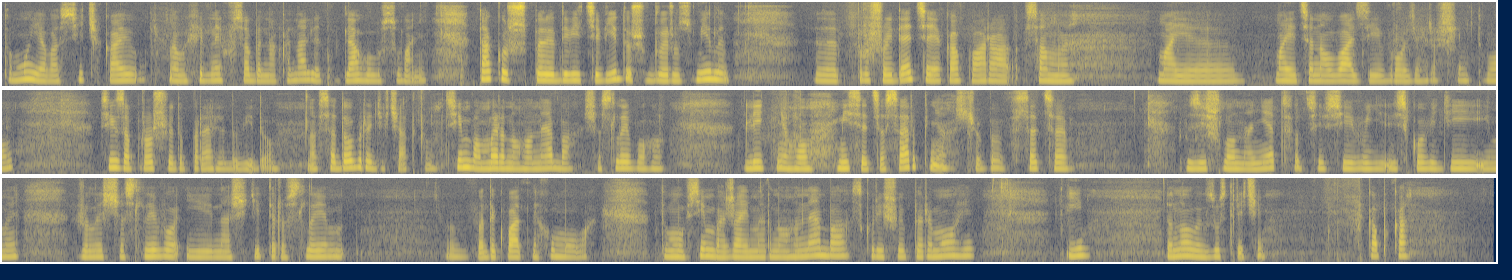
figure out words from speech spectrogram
Тому я вас всі чекаю на вихідних у себе на каналі для голосування. Також передивіться відео, щоб ви розуміли, е, про що йдеться, яка пара саме має, мається на увазі в розіграші. Тому всіх запрошую до перегляду відео. На все добре, дівчатка. Всім вам мирного неба, щасливого літнього місяця серпня, щоб все це зійшло на нет, оці всі військові дії, і ми жили щасливо, і наші діти росли в адекватних умовах. Тому всім бажаю мирного неба, скорішої перемоги і до нових зустрічей. Пока-пока.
